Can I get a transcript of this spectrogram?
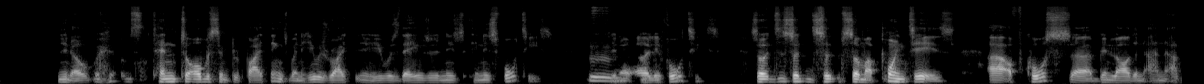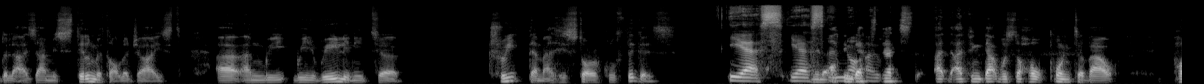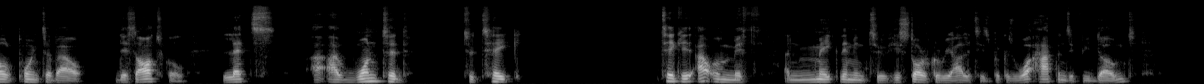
you know, tend to oversimplify things. When he was right, he was there, he was in his in his 40s. mm. you know, early 40s. So, so, so, so my point is, uh, of course, uh, Bin Laden and Abdullah Azzam is still mythologized, uh, and we we really need to treat them as historical figures. Yes, yes, you know, I think that's, that's I, I, think that was the whole point about whole point about this article. Let's I, I wanted to take take it out of myth and make them into historical realities because what happens if you don't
